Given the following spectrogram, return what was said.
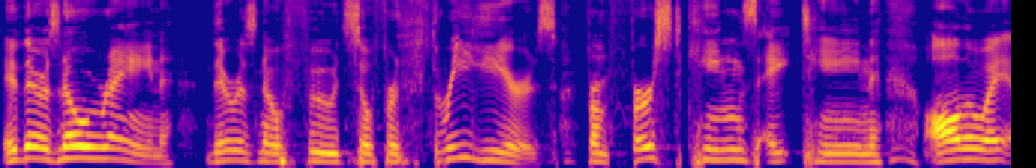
If there is no rain, there is no food. So for three years, from 1 Kings 18 all the way,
